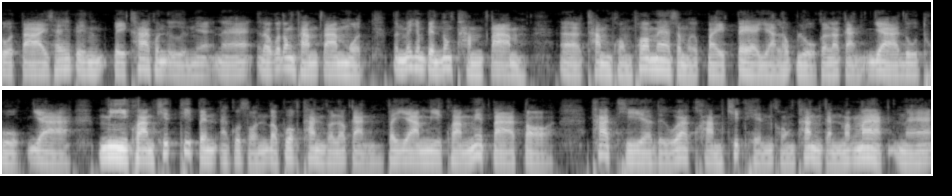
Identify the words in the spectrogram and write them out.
ตัวตาย ใช้ให้เป็นไปฆ่าคนอื่นเนี่ยนะเราก็ต้องทำตามหมด มันไม่จำเป็นต้องทำตาม คำของพ่อแม่เสมอไป แต่อย่าลบหลู่กันแล้วกัน อย่าดูถูก อย่ามีความคิดที่เป็นอกุศลต่อพวกท่านก็แล้วกัน พยายามมีความเมตตาต่อท่าทีหรือว่าความคิดเห็นของท่านกันมาก ๆ นะ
